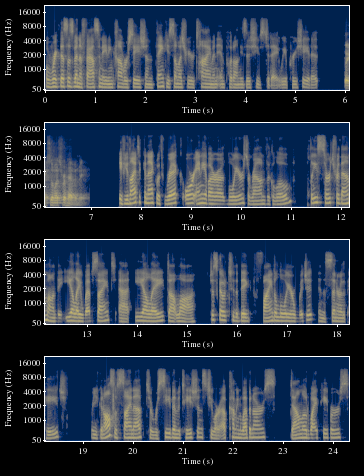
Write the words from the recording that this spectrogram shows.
Well, Rick, this has been a fascinating conversation. Thank you so much for your time and input on these issues today. We appreciate it. Thanks so much for having me. If you'd like to connect with Rick or any of our lawyers around the globe, please search for them on the ELA website at ela.law. Just go to the big Find a Lawyer widget in the center of the page, where you can also sign up to receive invitations to our upcoming webinars, download white papers,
